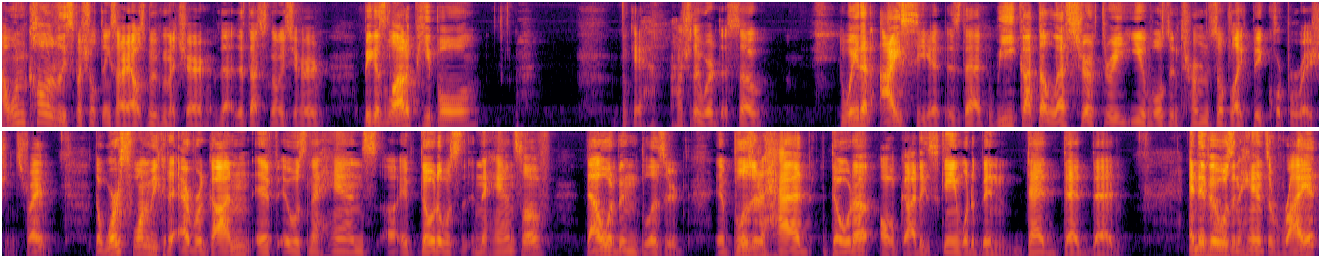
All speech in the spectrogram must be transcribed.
I wouldn't call it a really special thing. Sorry, I was moving my chair. If, that, if that's the noise you heard, because a lot of people. Okay, how should I word this? So, the way that I see it is that we got the lesser of three evils in terms of like big corporations, right? The worst one we could have ever gotten if it was in the hands, uh, if Dota was in the hands of, that would have been Blizzard. If Blizzard had Dota, oh god, this game would have been dead, dead, dead. And if it was in the hands of Riot,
